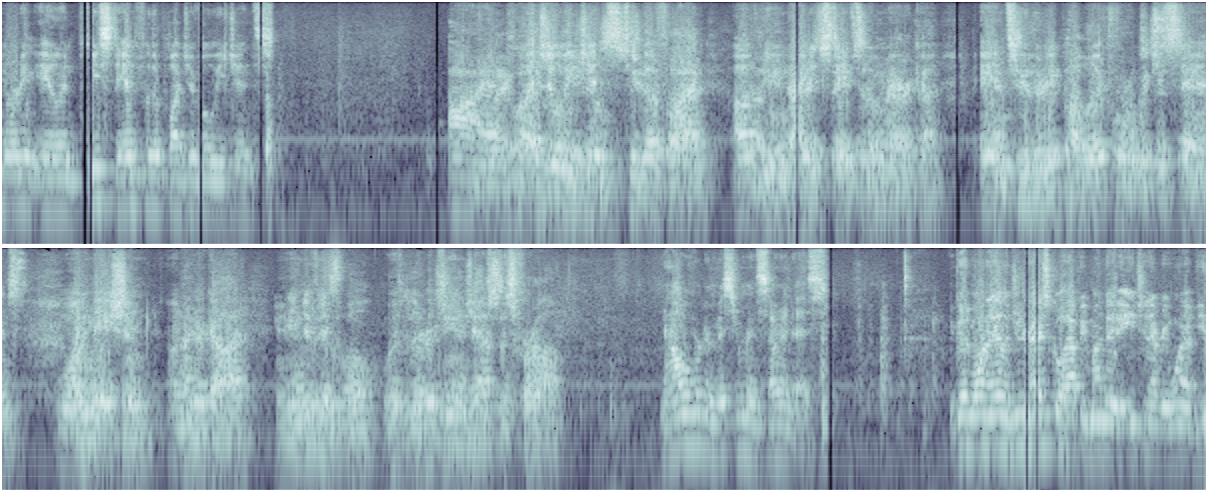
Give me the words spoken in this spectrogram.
morning, Aylen. Please stand for the Pledge of Allegiance. I pledge allegiance to the flag of the United States of America and to the republic for which it stands, one nation, under God, indivisible, with liberty and justice for all. Now over to Mr. Mansonides. Good morning, Aylen Junior High School. Happy Monday to each and every one of you.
